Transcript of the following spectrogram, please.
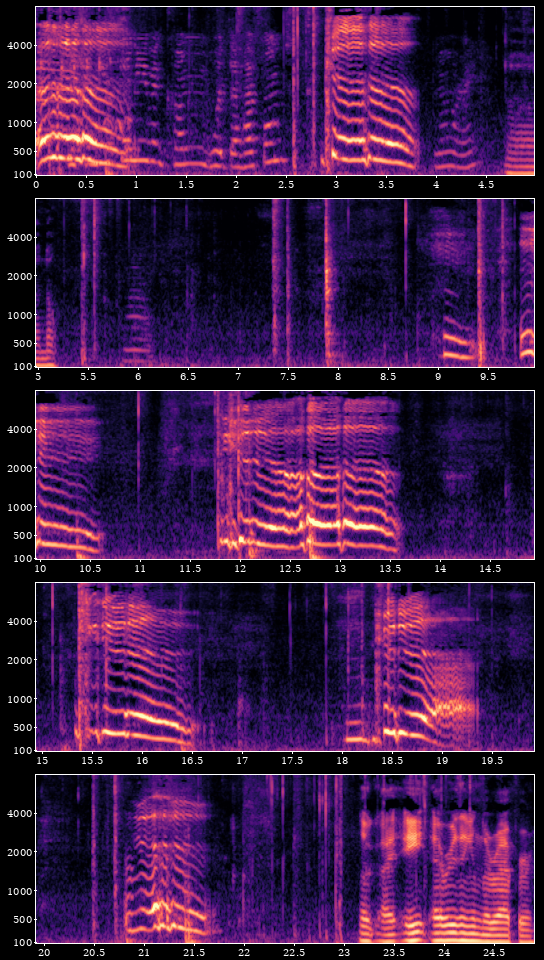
Don't even come with the headphones? No, right? Uh, no. Wow. Look, I ate everything in the wrapper.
